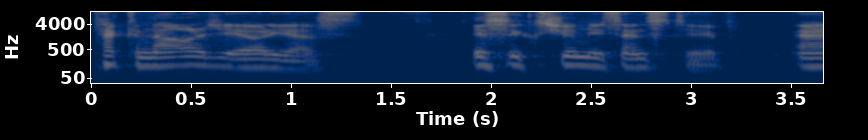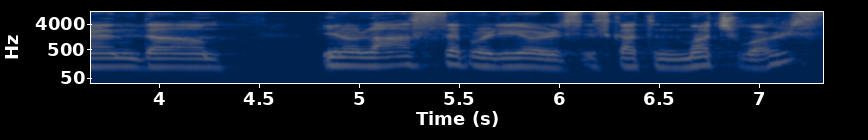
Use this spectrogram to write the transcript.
technology areas, it's extremely sensitive. And um, you know, last several years, it's gotten much worse.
